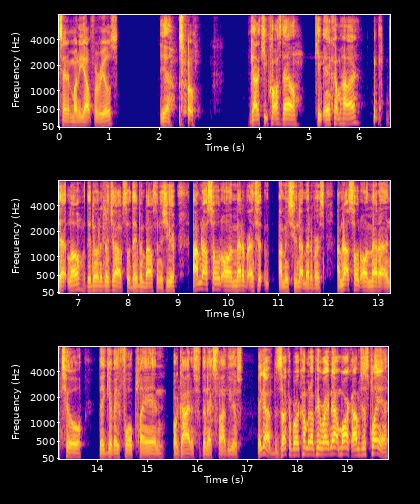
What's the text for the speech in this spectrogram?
sending money out for reels. yeah. So Got to keep costs down, keep income high, debt low. They're doing a good job. So they've been bouncing this year. I'm not sold on metaverse. I mean, excuse not metaverse. I'm not sold on Meta until they give a full plan or guidance for the next five years. They got Zuckerberg coming up here right now. Mark, I'm just playing.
